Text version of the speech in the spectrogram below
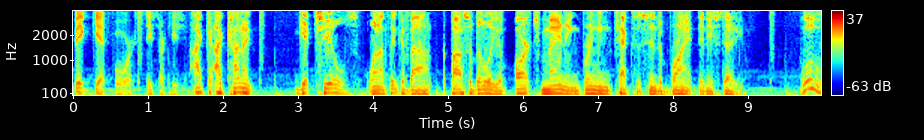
Big get for Steve Sarkisian. I, I kind of get chills when I think about the possibility of Arch Manning bringing Texas into Bryant Denny Stadium. Woo!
